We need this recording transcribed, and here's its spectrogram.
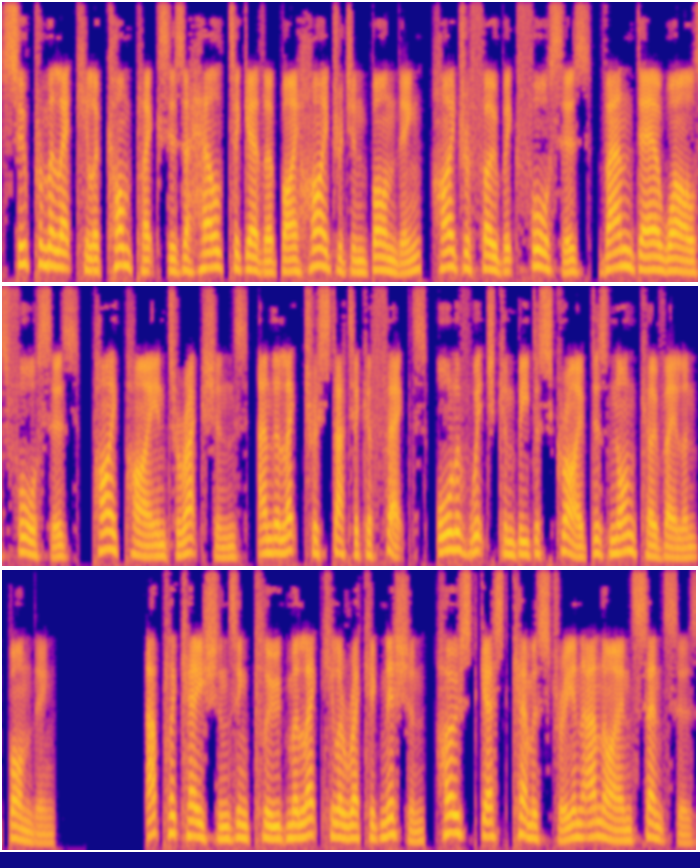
Supramolecular complexes are held together by hydrogen bonding, hydrophobic forces, van der Waals forces, pi-pi interactions, and electrostatic effects, all of which can be described as noncovalent bonding. Applications include molecular recognition, host-guest chemistry and anion sensors.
